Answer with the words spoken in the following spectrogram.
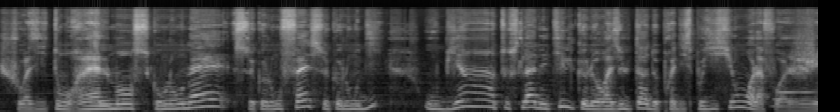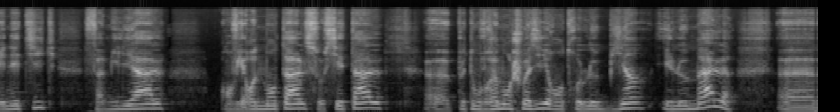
Choisit-on réellement ce qu'on l'on est, ce que l'on fait, ce que l'on dit, ou bien tout cela n'est-il que le résultat de prédispositions à la fois génétiques, familiales, environnementale, sociétale euh, Peut-on vraiment choisir entre le bien et le mal euh,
